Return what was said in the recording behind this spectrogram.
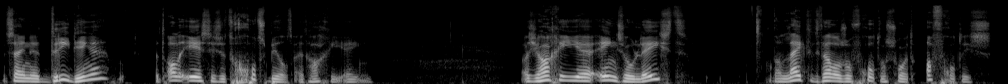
Het zijn drie dingen. Het allereerste is het godsbeeld uit Haggai 1. Als je Haggai 1 zo leest, dan lijkt het wel alsof God een soort afgod is.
